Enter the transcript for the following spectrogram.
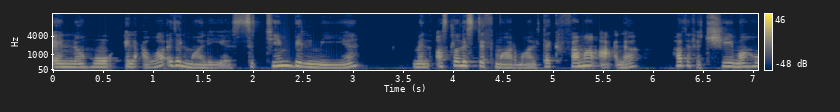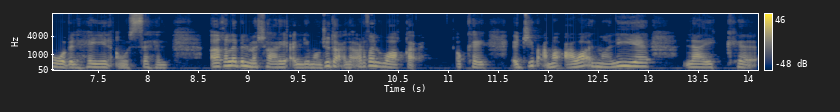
أنه العوائد المالية 60% من أصل الاستثمار مالتك فما أعلى. هذا فشي ما هو بالهين أو السهل. أغلب المشاريع اللي موجودة على أرض الواقع okay. تجيب عوائد مالية like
